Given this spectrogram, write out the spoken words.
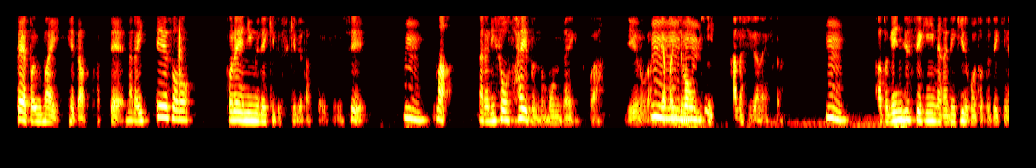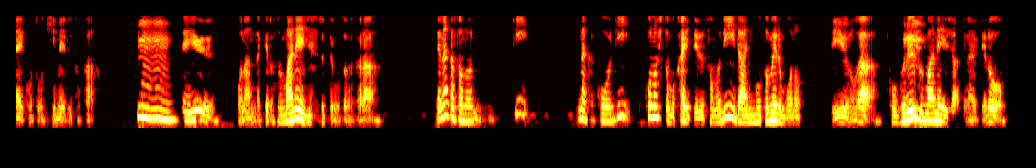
がやっぱ上手い、下手とかって、なんか一定そのトレーニングできるスキルだったりするし、うん。なんかリソース配分の問題とかっていうのが、やっぱ一番大きい話じゃないですか。うん。あと現実的になんかできることとできないことを決めるとかうんうんっ。ていう子なんだけど、そのマネージするってことだから。で、なんかその、リ、なんかこう、リ、この人も書いてるそのリーダーに求めるものっていうのが、こうグループマネージャーってなるけど、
